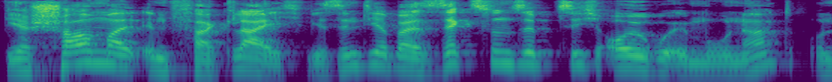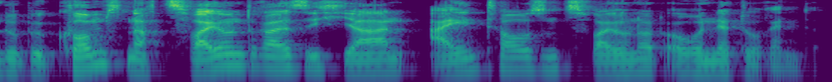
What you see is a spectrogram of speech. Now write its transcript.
Wir schauen mal im Vergleich. Wir sind hier bei 76 Euro im Monat und du bekommst nach 32 Jahren 1200 Euro Nettorente.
